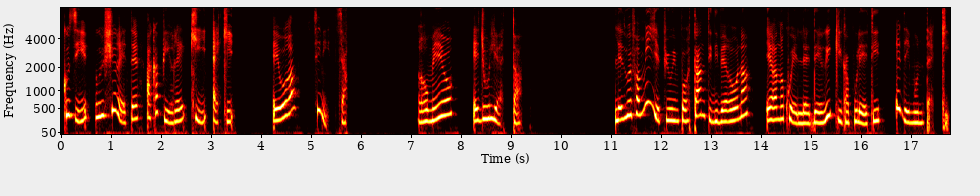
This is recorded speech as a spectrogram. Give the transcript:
così riuscirete a capire chi è chi. E ora si inizia. Romeo e Giulietta. Le due famiglie più importanti di Verona erano quelle dei ricchi Capuleti e dei Montecchi.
